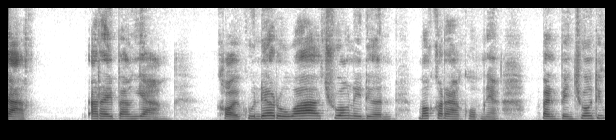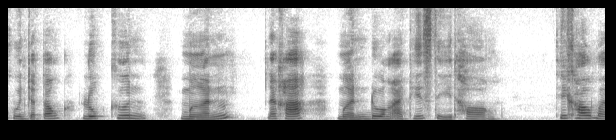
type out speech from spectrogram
จากอะไรบางอย่าง ขอให้คุณได้รู้ว่าช่วงในเดือนมกราคมเนี่ยมันเป็นช่วงที่คุณจะต้องลุกขึ้นเหมือนนะคะ เหมือนดวงอาทิตย์สีทอง ที่เข้ามา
